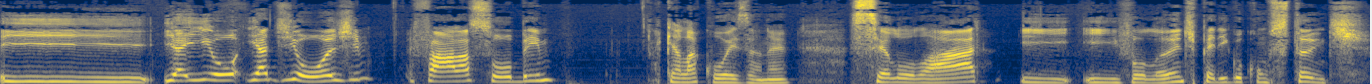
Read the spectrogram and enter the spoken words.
E, e aí, o- e a de hoje fala sobre aquela coisa, né? Celular e, e volante, perigo constante.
